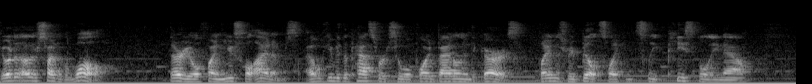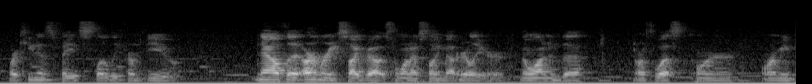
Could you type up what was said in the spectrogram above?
Go to the other side of the wall. There you will find useful items. I will give you the passwords to avoid battling the guards. The Flame is rebuilt so I can sleep peacefully now. Martinez fades slowly from view. Now the armory he's talking about is the one I was talking about earlier. The one in the northwest corner, or I mean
